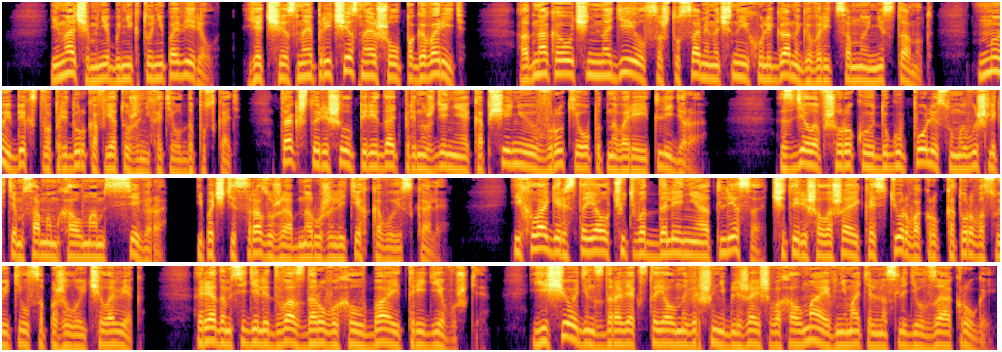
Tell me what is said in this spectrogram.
Иначе мне бы никто не поверил. Я честное-пречестное шел поговорить. Однако очень надеялся, что сами ночные хулиганы говорить со мной не станут. Ну и бегство придурков я тоже не хотел допускать. Так что решил передать принуждение к общению в руки опытного рейд-лидера. Сделав широкую дугу по лесу, мы вышли к тем самым холмам с севера, и почти сразу же обнаружили тех, кого искали. Их лагерь стоял чуть в отдалении от леса, четыре шалаша и костер, вокруг которого суетился пожилой человек. Рядом сидели два здоровых лба и три девушки. Еще один здоровяк стоял на вершине ближайшего холма и внимательно следил за округой.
